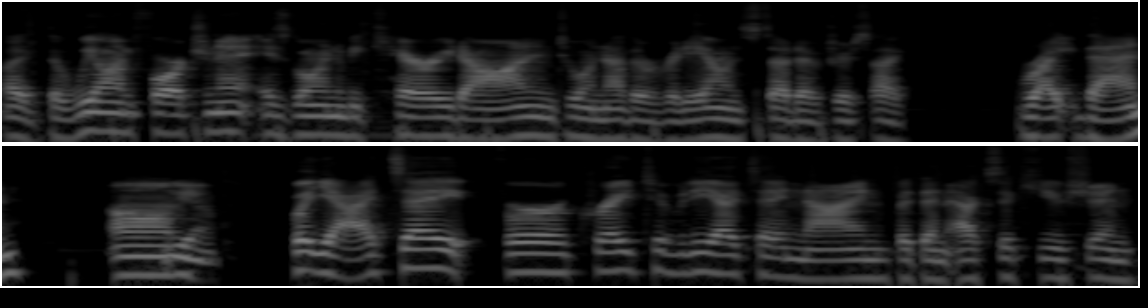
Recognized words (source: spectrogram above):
like the wheel unfortunate is going to be carried on into another video instead of just like right then. Um yeah, but yeah i'd say for creativity i'd say 9 but then execution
